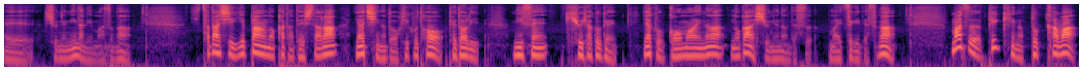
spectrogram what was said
えー、収入になりますが、ただし一般の方でしたら、家賃などを引くと手取り2900元、約5万円なのが収入なんです。毎月ですが、まず、北京の物価は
